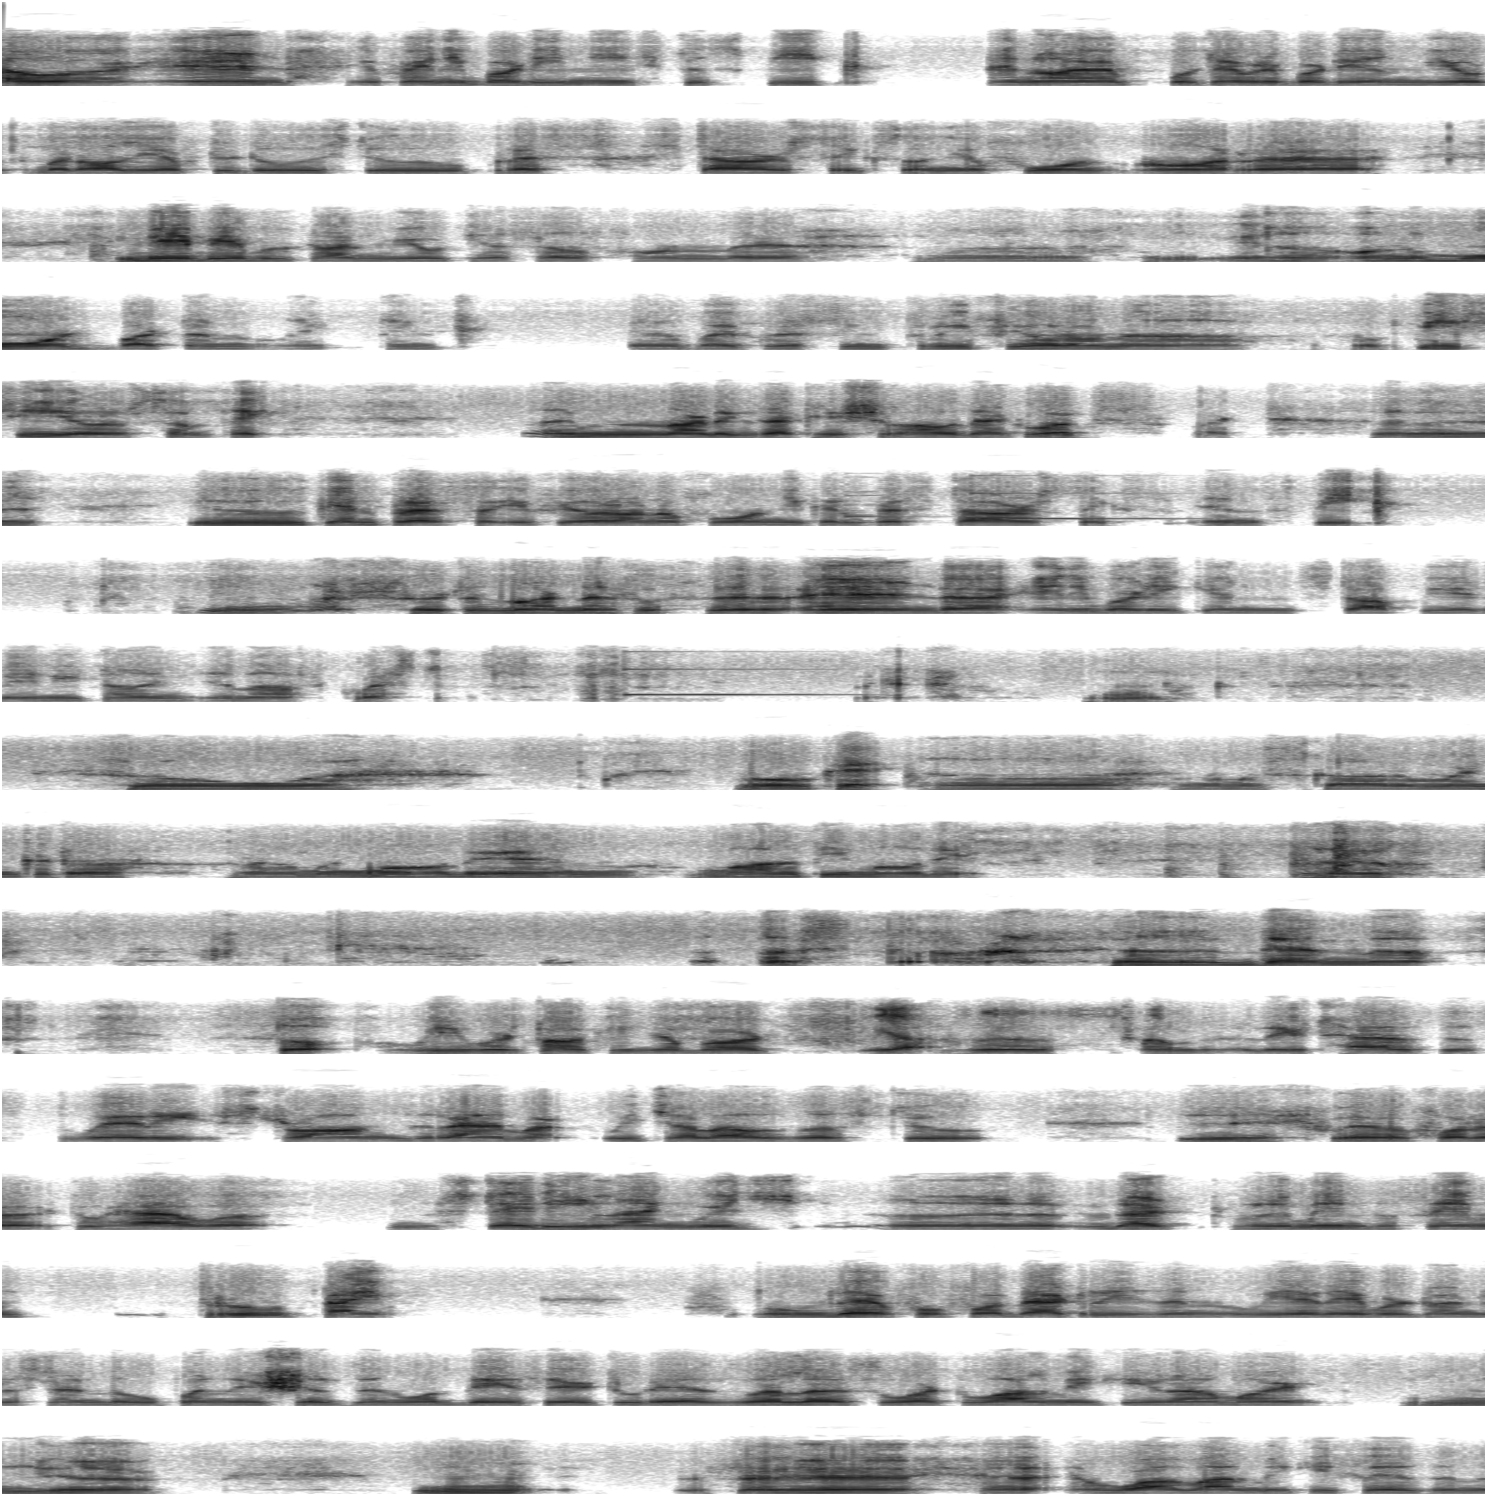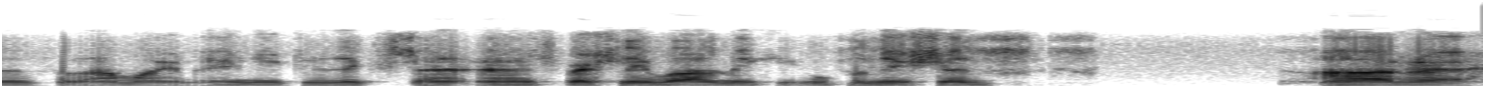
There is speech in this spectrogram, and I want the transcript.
oh, and if anybody needs to speak, I know I have put everybody on mute, but all you have to do is to press star six on your phone, or uh, you may be able to unmute yourself on the uh, you know on the mode button, I think, uh, by pressing three if you're on a, a PC or something. I'm not exactly sure how that works, but uh, you can press if you're on a phone you can press star 6 and speak mm, so not necessary and uh, anybody can stop me at any time and ask questions mm. so uh, okay uh, namaskaram venkata raman mahoday and malati mahoday uh, uh, then uh, so we were talking about yeah some, it has this very strong grammar which allows us to uh, for a, to have a steady language uh, that remains the same through time. And therefore for that reason we are able to understand the upanishads and what they say today as well as what valmiki ramayana uh, Valmiki says in his Ramayana, and it is especially Valmiki Upanishads are uh,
